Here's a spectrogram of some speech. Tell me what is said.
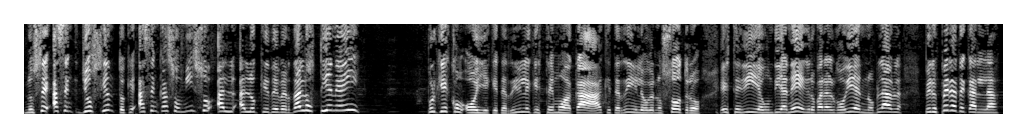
no sé, hacen, yo siento que hacen caso omiso a, a lo que de verdad los tiene ahí. Porque es como, oye, qué terrible que estemos acá, qué terrible que nosotros, este día, un día negro para el gobierno, bla, bla. Pero espérate, Carla,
